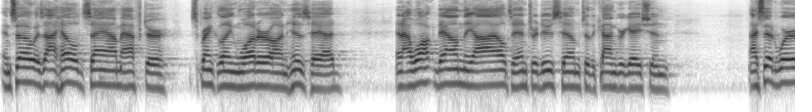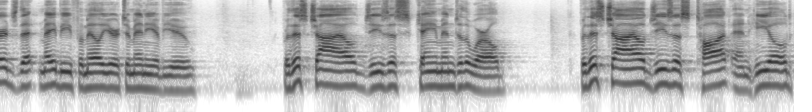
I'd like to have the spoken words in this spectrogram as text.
And so, as I held Sam after sprinkling water on his head, and I walked down the aisle to introduce him to the congregation, I said words that may be familiar to many of you. For this child, Jesus came into the world. For this child, Jesus taught and healed.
